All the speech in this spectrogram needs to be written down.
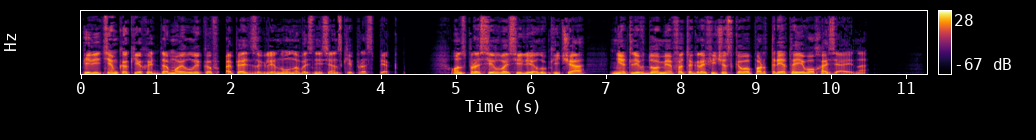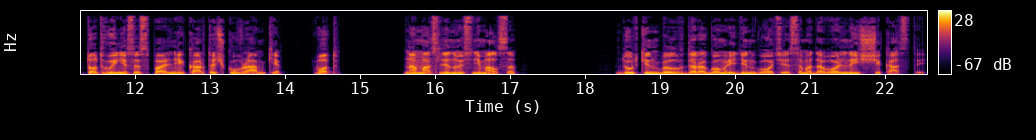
Перед тем, как ехать домой, Лыков опять заглянул на Вознесенский проспект. Он спросил Василия Лукича, нет ли в доме фотографического портрета его хозяина. Тот вынес из спальни карточку в рамке. Вот, на масляную снимался. Дудкин был в дорогом рединготе, самодовольный и щекастый.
